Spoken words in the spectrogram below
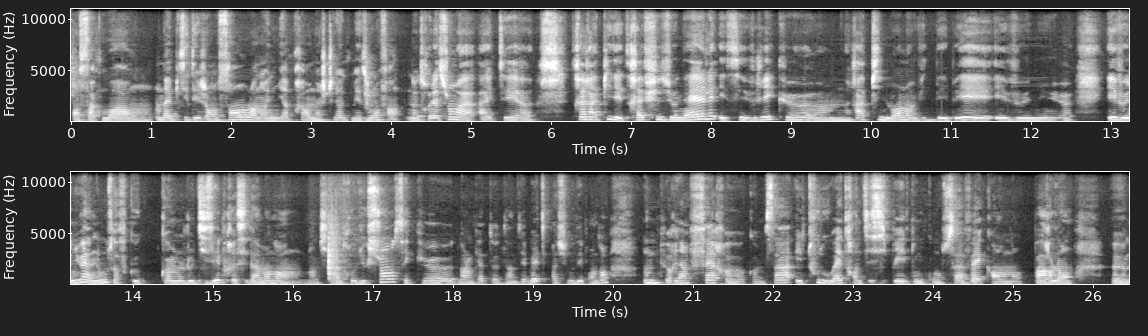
en cinq mois, on, habitait déjà ensemble. Un an et demi après, on a acheté notre maison. Notre relation a, été euh, très rapide et très fusionnelle. Et c'est vrai que euh, rapidement, l'envie de bébé est, est venue est venue à nous. Sauf que comme je le disais précédemment dans, dans petite introduction, c'est que dans le cadre d'un diabète insulino-dépendant, on ne peut rien faire euh, comme ça et tout doit être anticipé. Donc on savait qu'en en parlant euh,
